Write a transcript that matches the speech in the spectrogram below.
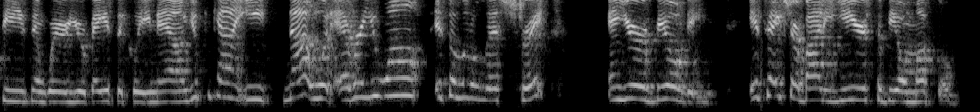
season where you're basically now you can kind of eat not whatever you want it's a little less strict and you're building. It takes your body years to build muscle.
